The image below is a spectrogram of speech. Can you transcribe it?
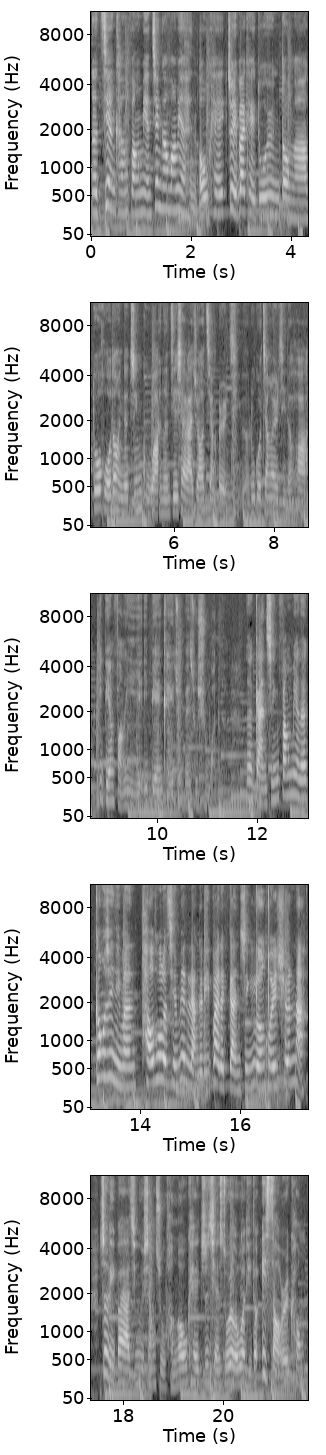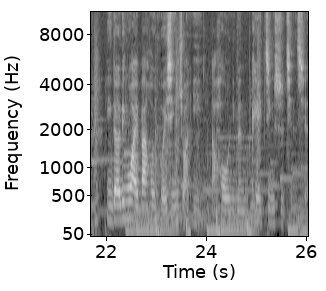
那健康方面，健康方面很 OK，这礼拜可以多运动啊，多活动你的筋骨啊。可能接下来就要降二级了，如果降二级的话，一边防疫也一边可以准备出去玩了。那感情方面呢？恭喜你们逃脱了前面两个礼拜的感情轮回圈呐、啊！这礼拜啊，情侣相处很 OK，之前所有的问题都一扫而空，你的另外一半会回心转意，然后你们可以尽释前嫌。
